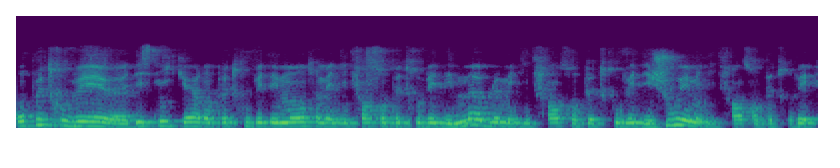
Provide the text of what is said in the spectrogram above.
On peut trouver euh, des sneakers, on peut trouver des montres made in France, on peut trouver des meubles made in France, on peut trouver des jouets made in France, on peut trouver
